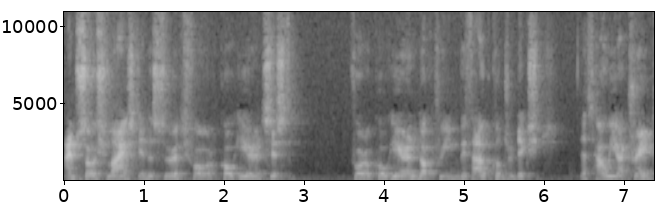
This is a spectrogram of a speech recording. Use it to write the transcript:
I'm socialized in the search for a coherent system, for a coherent doctrine without contradictions. That's how we are trained.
